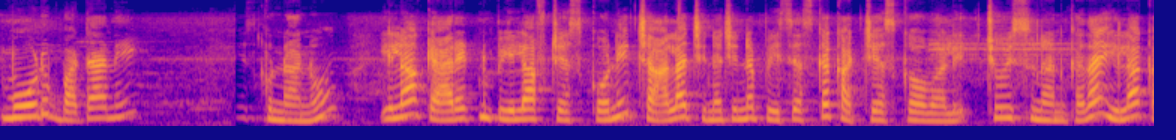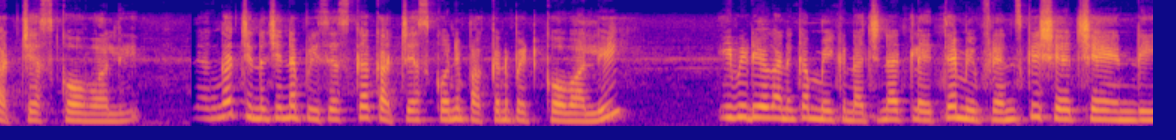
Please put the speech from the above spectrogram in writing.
మూడు బఠానీ తీసుకున్నాను. ఇలా క్యారెట్ని పీల్ ఆఫ్ చేసుకొని చాలా చిన్న చిన్న పీసెస్గా కట్ చేసుకోవాలి. చూపిస్తున్నాను కదా ఇలా కట్ చేసుకోవాలి. ఈ విధంగా చిన్న చిన్న పీసెస్గా కట్ చేసుకొని పక్కన పెట్టుకోవాలి. ఈ వీడియో కనుక మీకు నచ్చినట్లయితే మీ ఫ్రెండ్స్కి షేర్ చేయండి.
